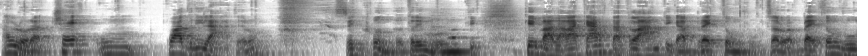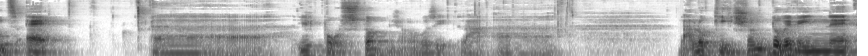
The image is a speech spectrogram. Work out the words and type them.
Allora, c'è un quadrilatero, secondo Tremonti, che va dalla carta atlantica a Bretton Woods. Allora, Bretton Woods è eh, il posto, diciamo così, la, uh, la location dove venne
